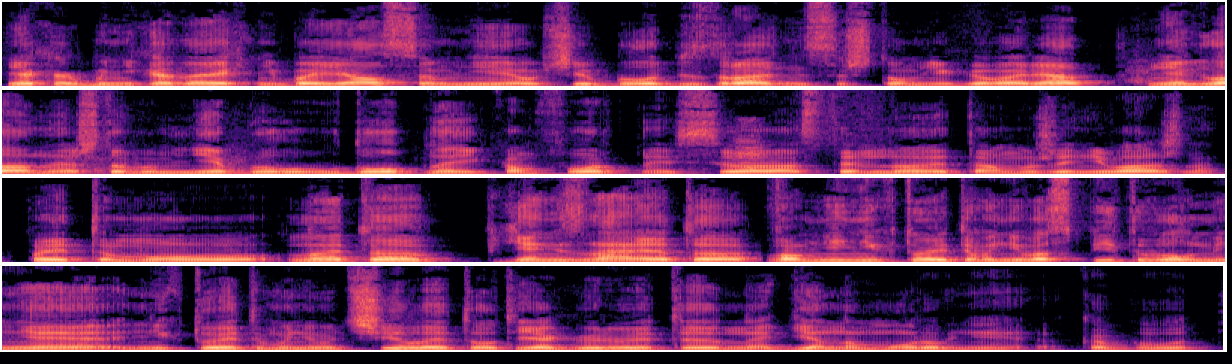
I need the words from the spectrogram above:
Я как бы никогда их не боялся, мне вообще было без разницы, что мне говорят. Мне главное, чтобы мне было удобно и комфортно, и все, остальное там уже не важно. Поэтому Поэтому, ну это, я не знаю, это во мне никто этого не воспитывал, меня никто этому не учил. Это вот я говорю, это на генном уровне. Как бы вот.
